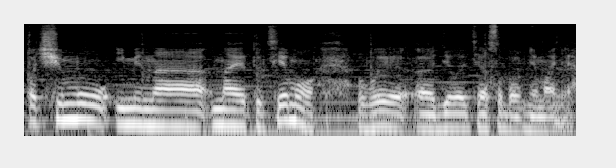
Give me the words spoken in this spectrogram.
Почему именно на эту тему вы э, делаете особое внимание?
